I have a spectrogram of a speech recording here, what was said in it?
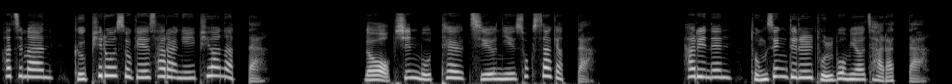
하지만 그 피로 속에 사랑이 피어났다. 너 없인 못해 지은이 속삭였다. 하리는 동생들을 돌보며 자랐다.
